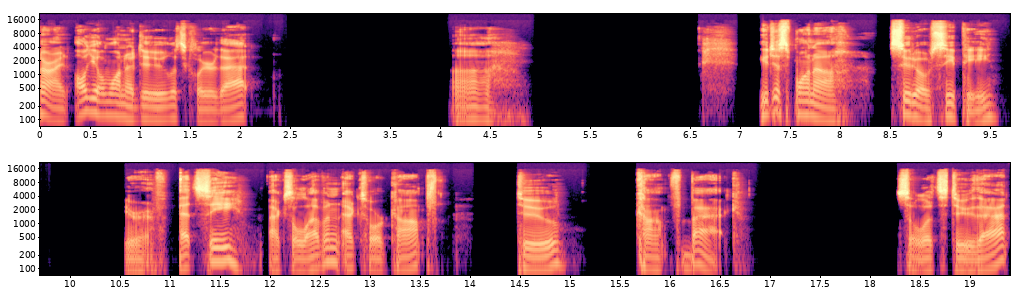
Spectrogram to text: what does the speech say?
All right, all you'll want to do, let's clear that. Uh, you just want to sudo cp your etc x11 xorg conf to conf back. So let's do that.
